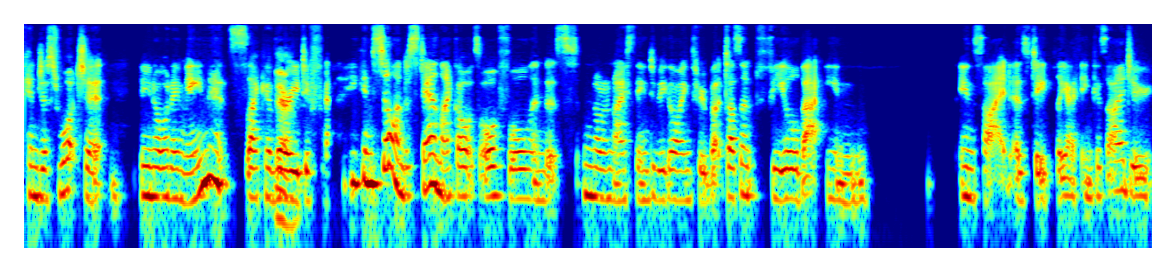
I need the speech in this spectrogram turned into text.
can just watch it you know what i mean? It's like a very yeah. different he can still understand like oh it's awful and it's not a nice thing to be going through but doesn't feel that in inside as deeply, I think, as I do.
